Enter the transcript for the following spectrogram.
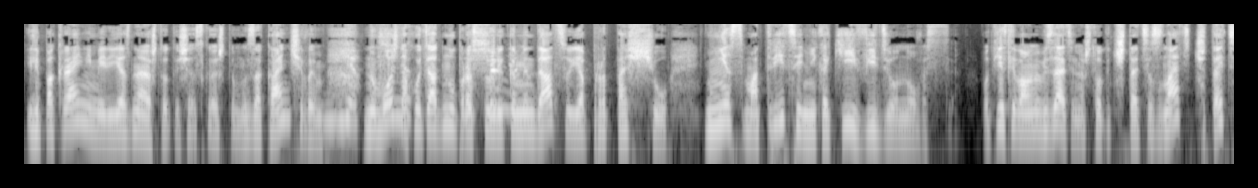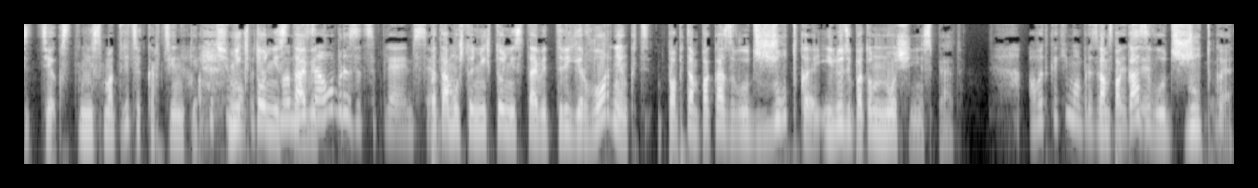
Или, по крайней мере, я знаю, что ты сейчас скажешь, что мы заканчиваем. Нет, но можно нет. хоть одну простую рекомендацию я протащу. Не смотрите никакие видео новости. Вот если вам обязательно что-то читать и знать, читайте текст, не смотрите картинки. А почему? Никто не мы, ставит... Мы за образы цепляемся. Потому что никто не ставит триггер-ворнинг, там показывают жутко, и люди потом ночи не спят. А вот каким образом, Там кстати... показывают жутко.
